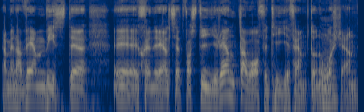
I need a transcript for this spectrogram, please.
Jag menar, vem visste eh, generellt sett vad styrränta var för 10-15 år mm. sedan?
